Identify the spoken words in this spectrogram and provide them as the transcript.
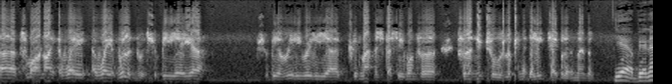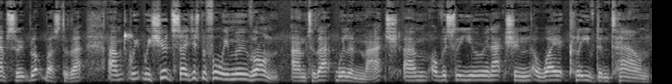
uh, tomorrow night away away at Willand, which should be a uh, should be a really really uh, good match, especially one for for the neutrals looking at the league table at the moment. Yeah, it'll be an absolute blockbuster. That um, we, we should say just before we move on um, to that Willand match. Um, obviously, you were in action away at Clevedon Town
